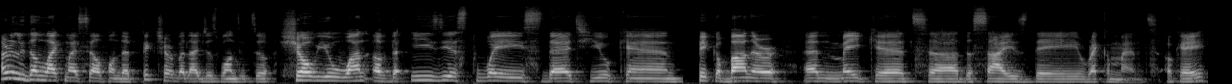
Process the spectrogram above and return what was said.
I really don't like myself on that picture but I just wanted to show you one of the easiest ways that you can pick a banner and make it uh, the size they recommend okay?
